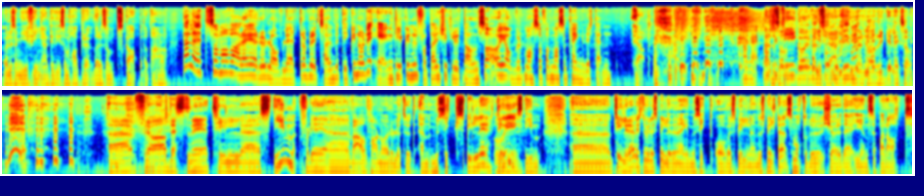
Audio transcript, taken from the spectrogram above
og liksom gi fingeren til de som har prøvd å liksom skape dette her. Da. Det er litt som å bare gjøre ulovligheter og bryte seg inn i butikker, når de egentlig kunne fått deg en skikkelig utdannelse og jobbet masse og fått masse penger isteden. Ja. Ok, vær Er det sånn. Vi går er det sånn du vinner Norge, liksom? Uh, fra Destiny til uh, Steam, fordi uh, Valve har nå rullet ut en musikkspiller til Oi. Steam. Eh, tidligere, hvis du ville spille din egen musikk over spillene du spilte, så måtte du kjøre det i en separat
